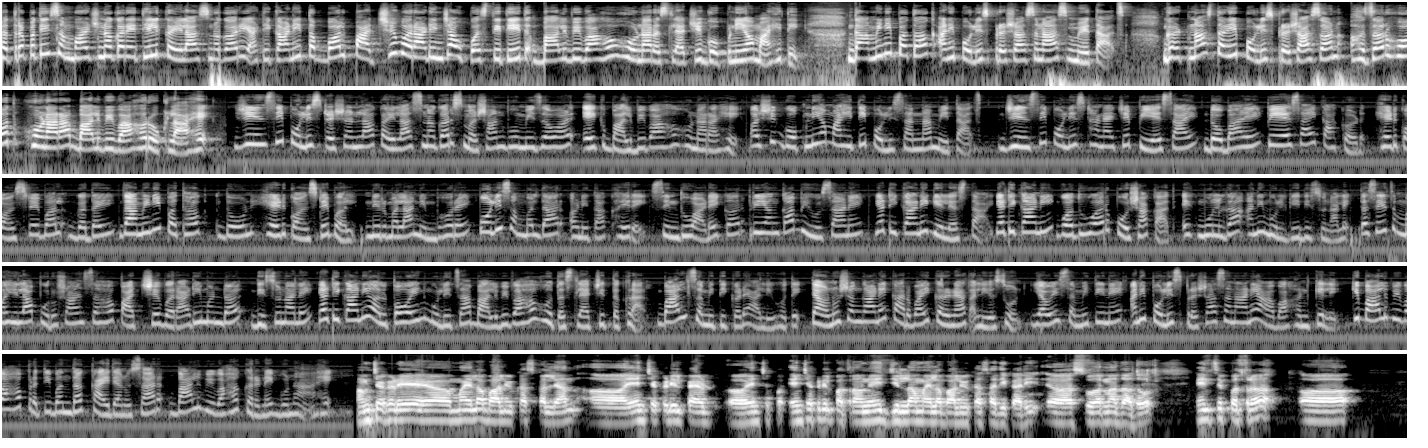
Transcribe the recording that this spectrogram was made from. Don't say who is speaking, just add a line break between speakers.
छत्रपती संभाजीनगर येथील कैलासनगर या ठिकाणी तब्बल पाचशे वराडींच्या उपस्थितीत बालविवाह होणार असल्याची गोपनीय माहिती दामिनी पथक आणि पोलीस प्रशासनास मिळताच घटनास्थळी पोलीस प्रशासन हजर होत होणारा बालविवाह रोखला आहे. जीएनसी पोलीस स्टेशनला कैलासनगर स्मशानभूमीजवळ एक बालविवाह होणार आहे अशी गोपनीय माहिती पोलिसांना मिळताच. जीएनसी पोलीस ठाण्याचे PSI Dobale PSI Kakad head constable गदई Damini पथक दोन head constable Nirmala Nimbhore police अंमलदार Anita Khaire Sindhu Wadekar Priyanka Bhivsane या ठिकाणी गेले असता या ठिकाणी वधूवर पोशाखात एक मुलगा आणि मुलगी दिसून आले. तसेच महिला पुरुषांसह पाचशे वराडी मंडळ दिसून आले. या ठिकाणी अल्पवयीन मुलीचा बालविवाह होत असल्याची तक्रार बाल समितीकडे आली होती. त्या अनुषंगाने कारवाई करण्यात आली असून यावेळी समितीने आणि पोलीस प्रशासनाने आवाहन केले की बालविवाह प्रतिबंधक कायद्यानुसार बालविवाह करणे गुन्हा आहे.
आमच्याकडे महिला महिला बालविकास कल्याण यांच्याकडील पॅड यांच्या यांच्याकडील पत्राने जिल्हा महिला बालविकास अधिकारी सुवर्णा जाधव यांचे पत्र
